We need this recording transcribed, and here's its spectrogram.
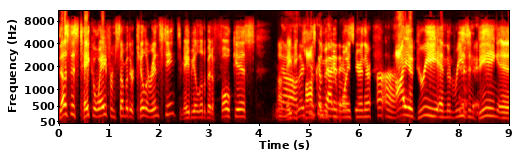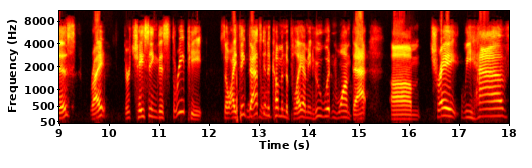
does this take away from some of their killer instinct? Maybe a little bit of focus, uh, no, maybe cost them a few points here and there. Uh-uh. I agree, and the reason being is right. They're chasing this three-peat, so I think that's going to come into play. I mean, who wouldn't want that? Um, Trey, we have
